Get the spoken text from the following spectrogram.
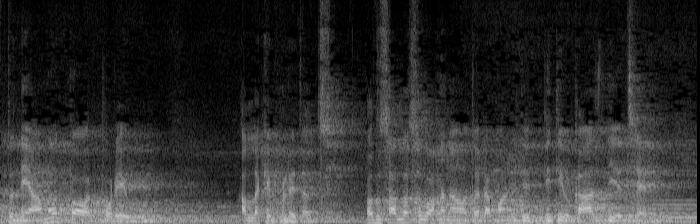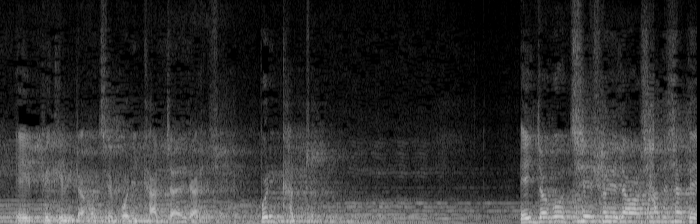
এত নেয়ামত পাওয়ার পরেও আল্লাহকে ভুলে যাচ্ছে। অথচ আল্লাহ সুবাহানা তালা মানুষদের দ্বিতীয় কাজ দিয়েছেন, এই পৃথিবীটা হচ্ছে পরীক্ষার জায়গা হিসেবে, পরীক্ষার জন্য। এই জগৎ শেষ হয়ে যাওয়ার সাথে সাথে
